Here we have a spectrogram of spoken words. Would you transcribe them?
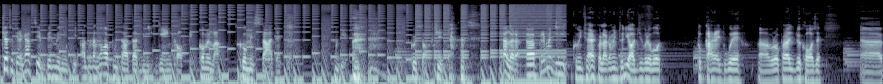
Ciao a tutti ragazzi e benvenuti ad una nuova puntata di Game Coffee. Come va? Come state? Oddio. Questo circa. Allora, eh, prima di cominciare con l'argomento di oggi volevo toccare due... eh, volevo parlare di due cose. eh,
